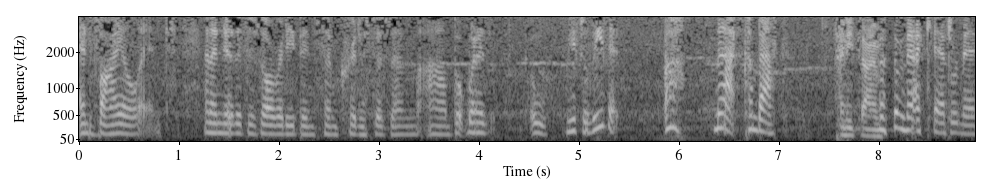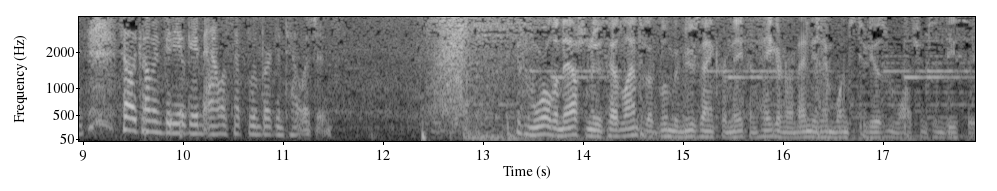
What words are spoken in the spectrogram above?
and violent. And I know that there's already been some criticism, um, but when is? Oh, we have to leave it. Ah, Matt, come back. Anytime. Matt Kanterman, telecom and video game analyst at Bloomberg Intelligence. Here's some of the national news headlines with Bloomberg News anchor Nathan Hagen on 99.1 studios in Washington, D.C.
